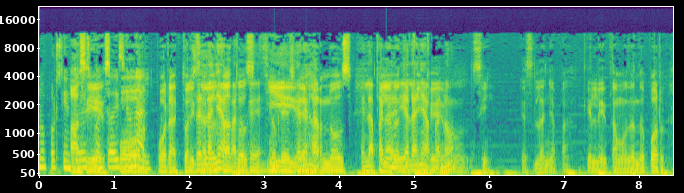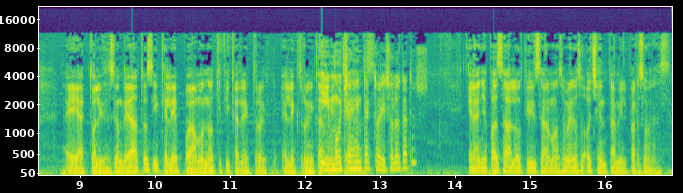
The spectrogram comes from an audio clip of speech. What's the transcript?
1% de Así descuento es, por, adicional. por actualizar es los ñapa, lo datos que- lo y que decían en la- dejarnos... en la la panadería La Ñapa, ¿no? Sí, es la ñapa que le estamos dando por eh, actualización de datos y que le podamos notificar electro- electrónicamente. ¿Y mucha gente actualizó los datos? El año pasado lo utilizaron más o menos 80 mil personas.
